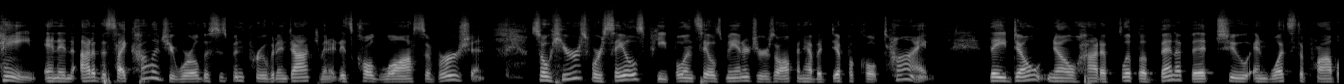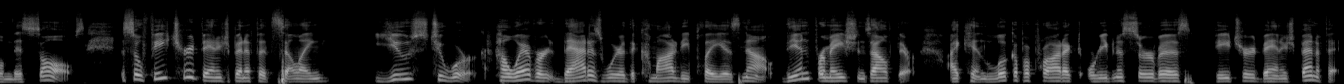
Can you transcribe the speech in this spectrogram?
pain. And in out of the psychology world, this has been proven and documented. It's called loss aversion. So here's where salespeople and sales managers often have a difficult time. They don't know how to flip a benefit to and what's the problem this solves. So feature advantage benefit selling used to work. However, that is where the commodity play is now. The information's out there. I can look up a product or even a service, feature, advantage, benefit.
